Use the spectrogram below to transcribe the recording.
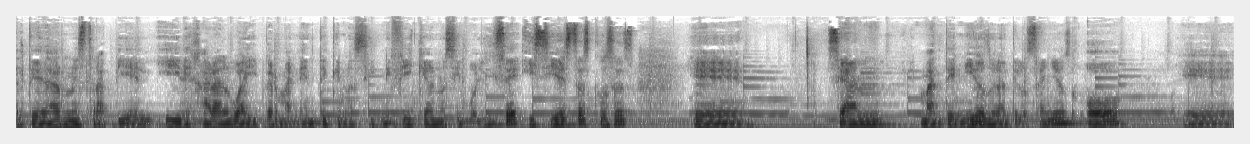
alterar nuestra piel y dejar algo ahí permanente que nos signifique o nos simbolice y si estas cosas eh, se han mantenido durante los años o eh,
